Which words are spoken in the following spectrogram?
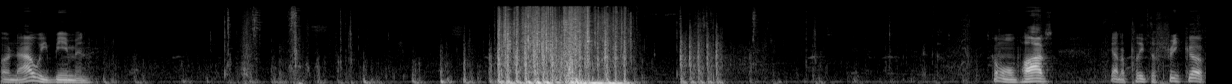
Oh, now we beaming. Come on, Pops. Gotta plate the freak up.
